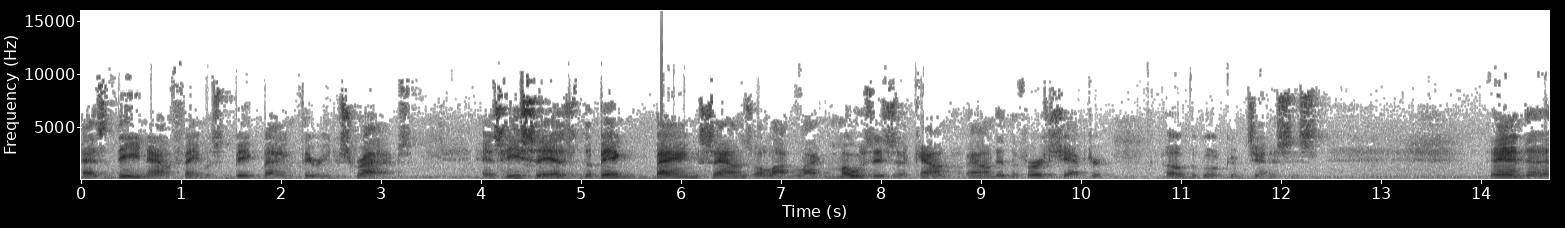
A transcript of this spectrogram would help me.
as the now famous Big Bang Theory describes. As he says, the Big Bang sounds a lot like Moses' account found in the first chapter of the book of Genesis. And uh,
